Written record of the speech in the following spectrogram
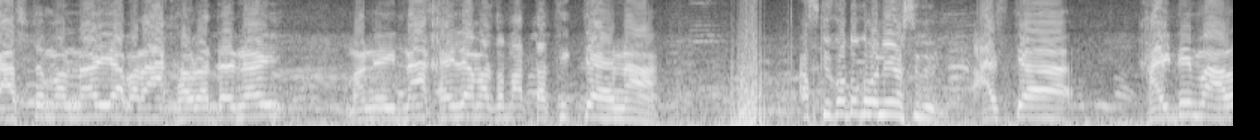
কাস্টমার নাই আবার আখাওড়া দেয় নাই। মানে না খাইলে আমার তো মাথা ঠিক থাকে না। আজকে কতগুলো নিয়ে আসছিলেন? আজকে খাই দেই মাল।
